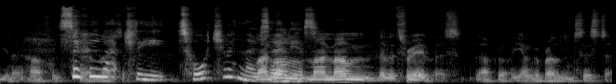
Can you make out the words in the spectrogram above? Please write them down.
You know, half. Of the So who later. actually taught you in those My mum, my mum, there were three of us. I've got a younger brother and sister,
